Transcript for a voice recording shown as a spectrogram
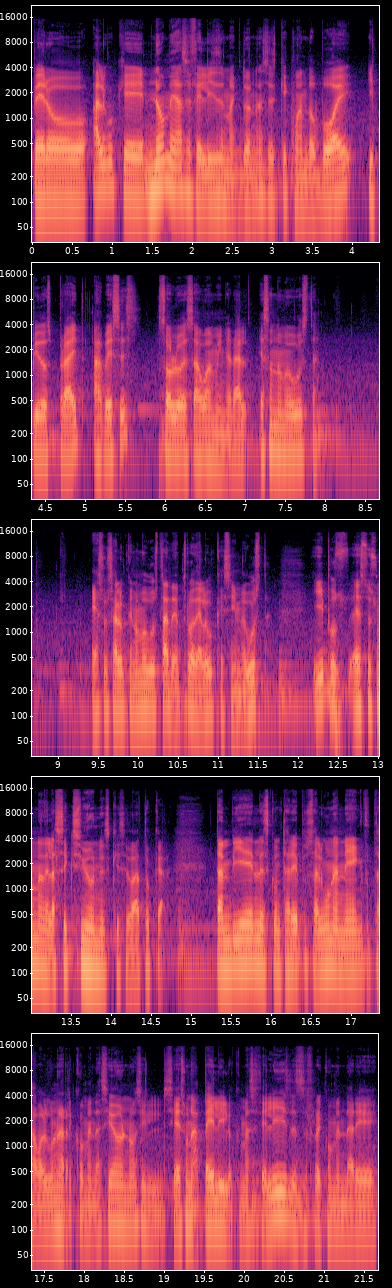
Pero algo que no me hace feliz de McDonald's es que cuando voy y pido Sprite, a veces solo es agua mineral. Eso no me gusta. Eso es algo que no me gusta dentro de algo que sí me gusta. Y pues esto es una de las secciones que se va a tocar. También les contaré pues alguna anécdota o alguna recomendación, ¿no? Si, si es una peli lo que me hace feliz, les recomendaré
